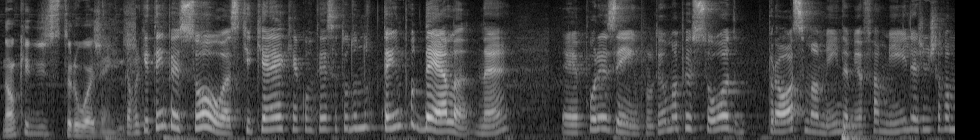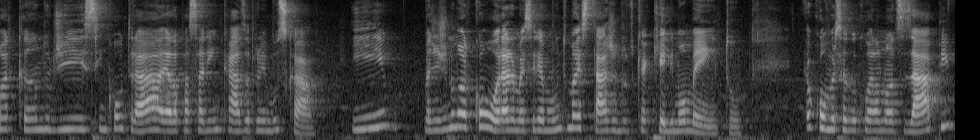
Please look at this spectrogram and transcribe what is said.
Não que destrua a gente. Então, porque tem pessoas que quer que aconteça tudo no tempo dela, né? É, por exemplo, tem uma pessoa próxima a mim, da minha família, a gente estava marcando de se encontrar, ela passaria em casa para me buscar. E a gente não marcou um horário, mas seria muito mais tarde do que aquele momento. Eu conversando com ela no WhatsApp,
